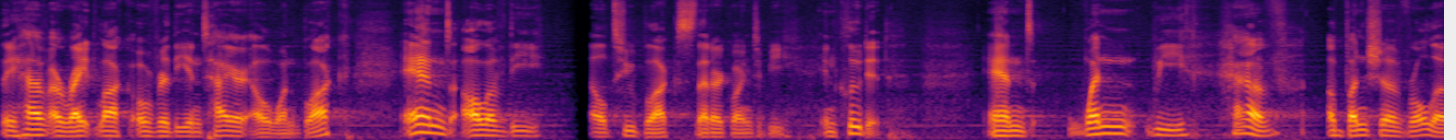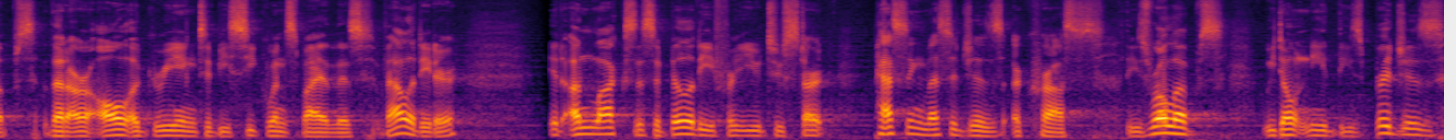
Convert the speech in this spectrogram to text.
they have a write lock over the entire L1 block and all of the L2 blocks that are going to be included. And when we have a bunch of rollups that are all agreeing to be sequenced by this validator, it unlocks this ability for you to start passing messages across these rollups. We don't need these bridges.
